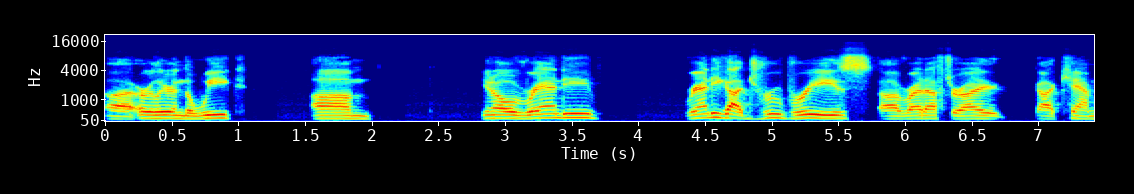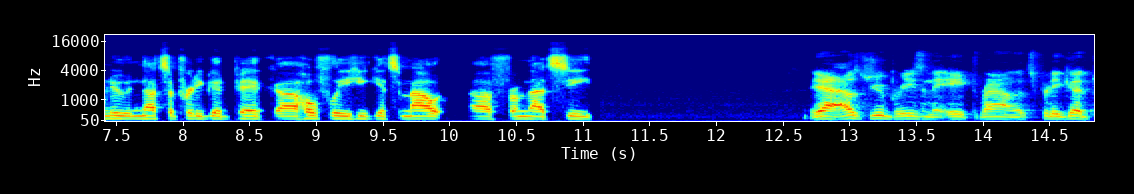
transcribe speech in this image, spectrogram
uh, earlier in the week. Um, you know, Randy Randy got Drew Brees uh, right after I got Cam Newton. That's a pretty good pick. Uh, hopefully, he gets him out uh, from that seat. Yeah, that was Drew Brees in the eighth round. That's pretty good.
